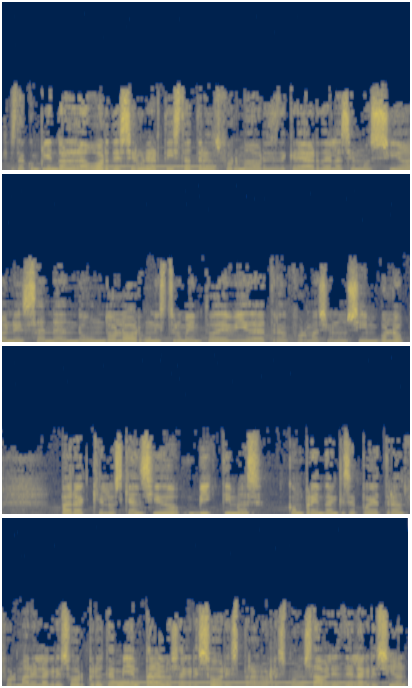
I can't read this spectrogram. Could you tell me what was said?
Se está cumpliendo la labor de ser un artista transformador, desde crear de las emociones, sanando un dolor, un instrumento de vida, de transformación, un símbolo para que los que han sido víctimas comprendan que se puede transformar el agresor, pero también para los agresores, para los responsables de la agresión,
